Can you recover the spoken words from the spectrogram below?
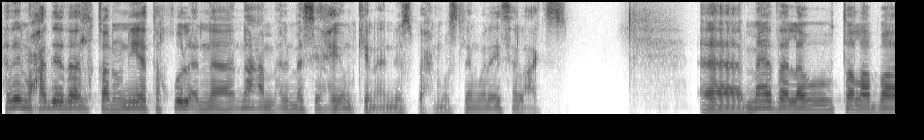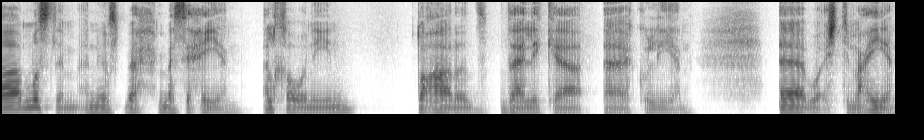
هذه المحددات القانونية تقول أن نعم المسيحي يمكن أن يصبح مسلم وليس العكس. آه ماذا لو طلب مسلم أن يصبح مسيحيا؟ القوانين تعارض ذلك آه كليا. آه واجتماعيا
